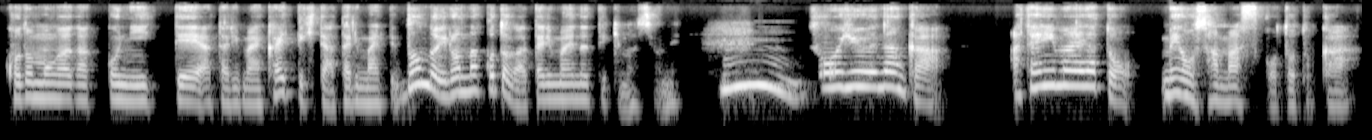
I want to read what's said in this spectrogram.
子供が学校に行って当たり前、帰ってきて当たり前って、どんどんいろんなことが当たり前になってきますよね。うん、そういうなんか、当たり前だと目を覚ますこととか、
